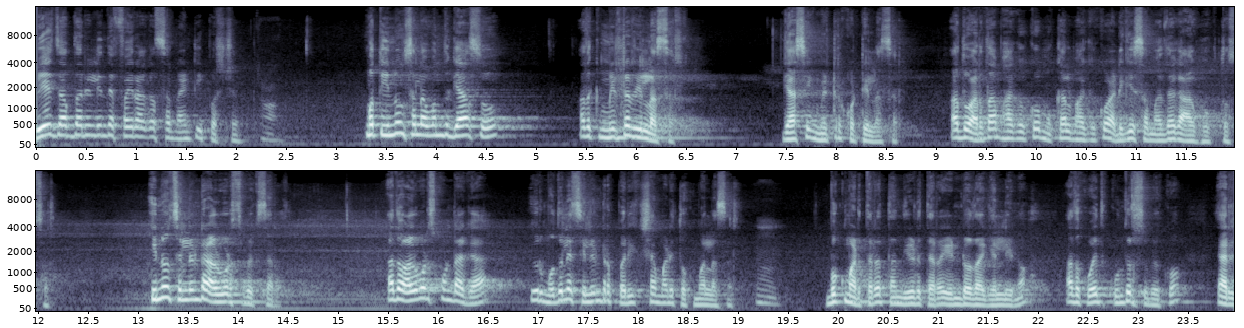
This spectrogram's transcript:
ಬೇಜವಾಬ್ದಾರಿಲಿಂದ ಫೈರ್ ಆಗೋದು ಸರ್ ನೈಂಟಿ ಪರ್ಸೆಂಟ್. ಮತ್ತು ಇನ್ನೊಂದು ಸಲ ಒಂದು ಗ್ಯಾಸು ಅದಕ್ಕೆ ಮೀಟರ್ ಇಲ್ಲ ಸರ್ ಗ್ಯಾಸಿಗೆ ಮೀಟರ್ ಕೊಟ್ಟಿಲ್ಲ ಸರ್ ಅದು ಅರ್ಧ ಭಾಗಕ್ಕೂ ಮುಕ್ಕಾಲು ಭಾಗಕ್ಕೂ ಅಡುಗೆ ಸಮಯದಾಗ ಆಗಿ ಹೋಗ್ತದೆ ಸರ್. ಇನ್ನೊಂದು ಸಿಲಿಂಡರ್ ಅಳವಡಿಸ್ಬೇಕು ಸರ್. ಅದು ಅಳವಡಿಸ್ಕೊಂಡಾಗ ಇವ್ರು ಮೊದಲೇ ಸಿಲಿಂಡರ್ ಪರೀಕ್ಷೆ ಮಾಡಿ ತೊಗೊಂಬಲ್ಲ ಸರ್. ಬುಕ್ ಮಾಡ್ತಾರೆ ತಂದು ಇಡ್ತಾರೆ ಎಂಡೋದಾಗ ಎಲ್ಲಿನೋ. ಅದಕ್ಕೆ ಒಯ್ದು ಕುಂದಿರ್ಸ್ಬೇಕು. ಯಾರು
